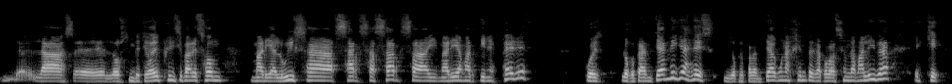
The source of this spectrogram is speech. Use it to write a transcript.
los investigadores principales son María Luisa Sarsa Sarsa y María Martínez Pérez, pues lo que plantean ellas es, y lo que plantea alguna gente de la población de la libra, es que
